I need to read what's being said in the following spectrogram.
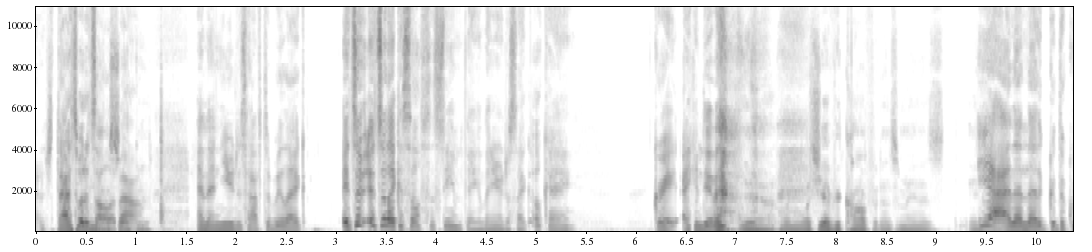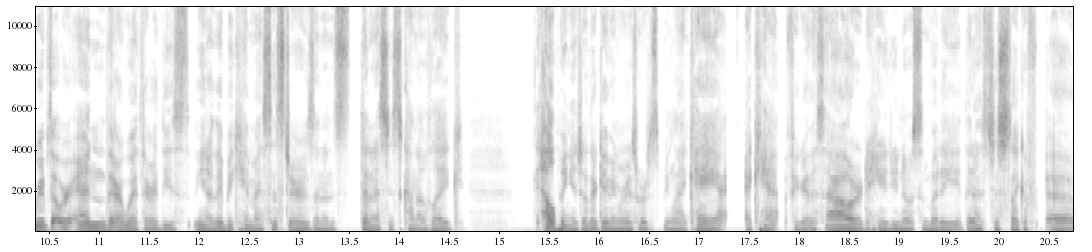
French. That's what it's all all about. And then you just have to be like, it's a, it's a, like a self esteem thing. Then you're just like, okay, great, I can do this. Yeah. I mean, once you have your confidence, I mean, it's you know, Yeah, and then the the group that we're in there with are these, you know, they became my sisters, and it's then it's just kind of like helping each other, giving resources, being like, hey, I, I can't figure this out, or hey, do you know somebody? Then it's just like a, fr- uh,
